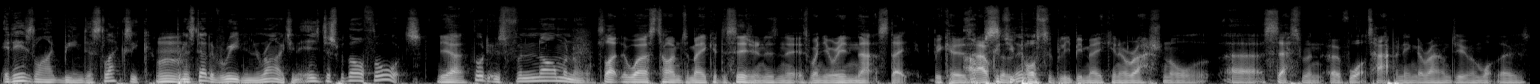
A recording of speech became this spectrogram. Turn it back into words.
it is like being dyslexic. Mm. But instead of reading and writing, it is just with our thoughts. Yeah. I thought it was phenomenal. It's like the worst time to make a decision, isn't it? Is when you're in that state. Because Absolutely. how could you possibly be making a rational uh, assessment of what's happening around you and what those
